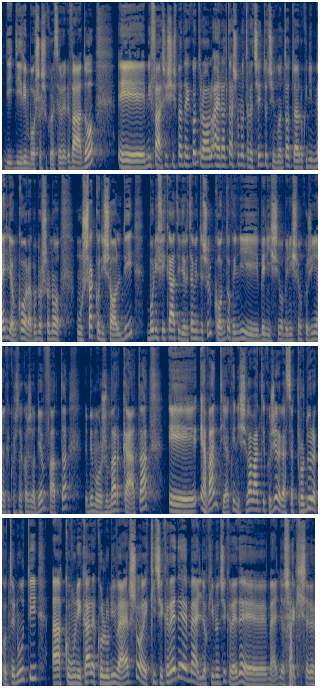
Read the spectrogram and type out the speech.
di, di rimborso assicurazione. Vado e mi fa sì sì aspetta che controllo ah in realtà sono 358 euro quindi meglio ancora proprio sono un sacco di soldi bonificati direttamente sul conto quindi benissimo benissimo così anche questa cosa l'abbiamo fatta l'abbiamo smarcata e, e avanti eh? quindi si va avanti così ragazzi a produrre contenuti a comunicare con l'universo e chi ci crede meglio chi non ci crede meglio cioè, chi, se ne,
